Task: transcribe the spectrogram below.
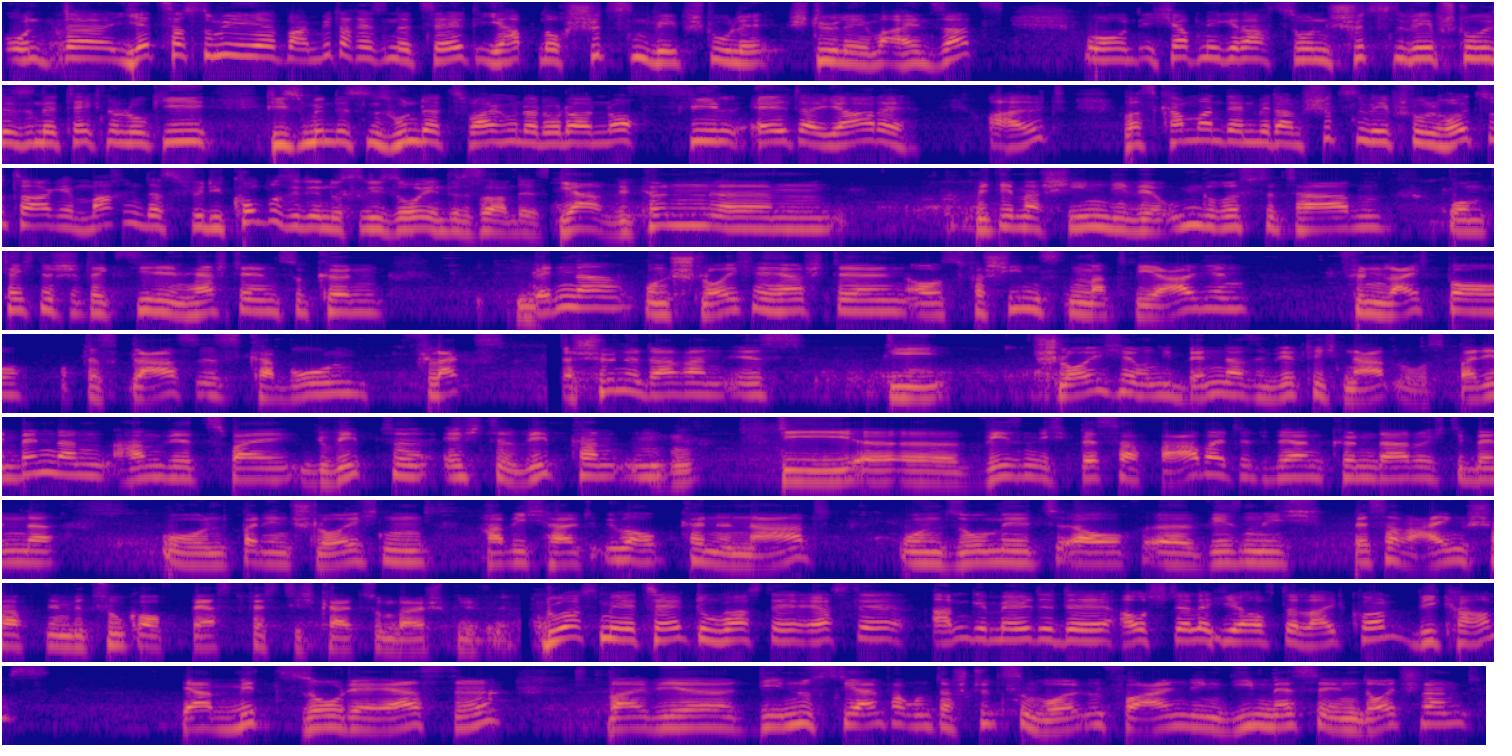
Und äh, jetzt hast du mir beim Mittagessen erzählt, ihr habt noch Schützenwebstühle Stühle im Einsatz. Und ich habe mir gedacht, so ein Schützenwebstuhl, das ist eine Technologie, die ist mindestens 100, 200 oder noch viel älter Jahre alt. Was kann man denn mit einem Schützenwebstuhl heutzutage machen, das für die Kompositindustrie so interessant ist? Ja, wir können ähm, mit den Maschinen, die wir umgerüstet haben, um technische Textilien herstellen zu können, Bänder und Schläuche herstellen aus verschiedensten Materialien für den Leichtbau, ob das Glas ist, Carbon, Flachs. Das Schöne daran ist, die Schläuche und die Bänder sind wirklich nahtlos. Bei den Bändern haben wir zwei gewebte, echte Webkanten, mhm. die äh, wesentlich besser verarbeitet werden können dadurch die Bänder. Und bei den Schläuchen habe ich halt überhaupt keine Naht und somit auch äh, wesentlich bessere Eigenschaften in Bezug auf Berstfestigkeit zum Beispiel. Du hast mir erzählt, du warst der erste angemeldete Aussteller hier auf der Lightcon. Wie kam's? Ja, mit so der erste, weil wir die Industrie einfach unterstützen wollten, vor allen Dingen die Messe in Deutschland,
